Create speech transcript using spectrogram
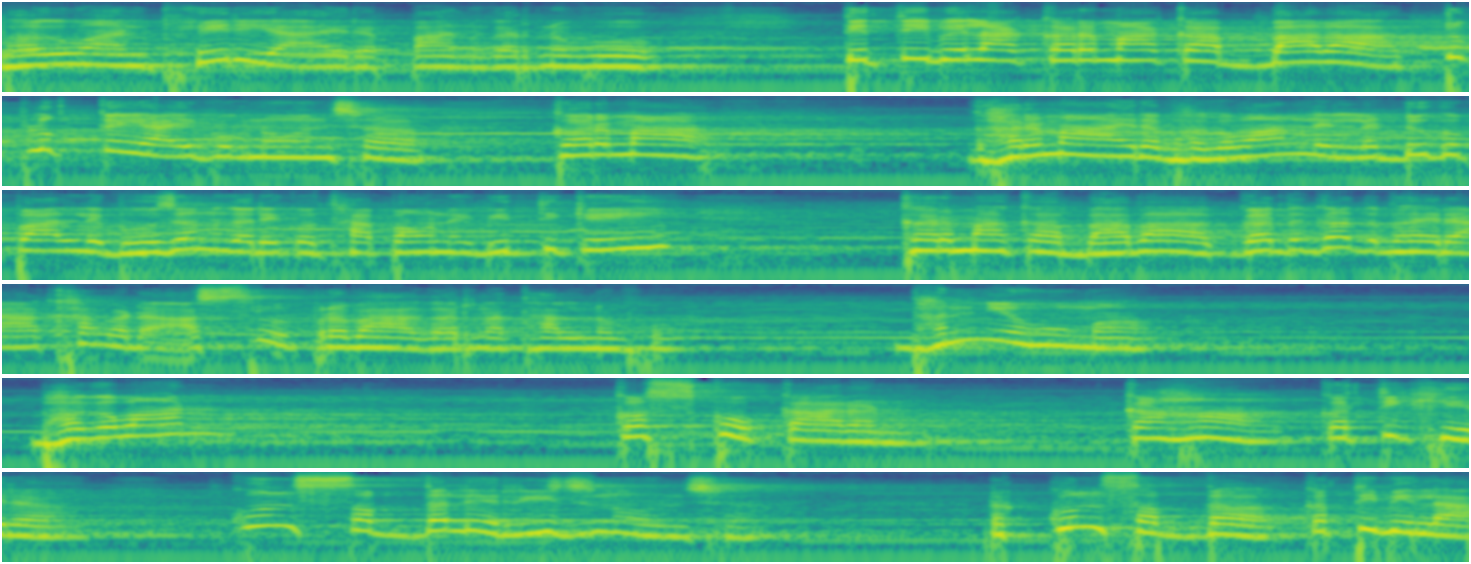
भगवान् फेरि आएर पान गर्नुभयो। त्यति बेला कर्माका बाबा टुप्लुक्कै आइपुग्नुहुन्छ। कर्मा घरमा आएर भगवान्ले लड्डु गोपालले भोजन गरेको थाहा पाउने बित्तिकै कर्माका बाबा गदगद भएर आँखाबाट आश्रु प्रवाह गर्न थाल्नुभयो। धन्य हुँ म। भगवान् कसको कारण कहाँ कतिखेर कुन शब्दले रिझ्नुहुन्छ र कुन शब्द कति बेला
